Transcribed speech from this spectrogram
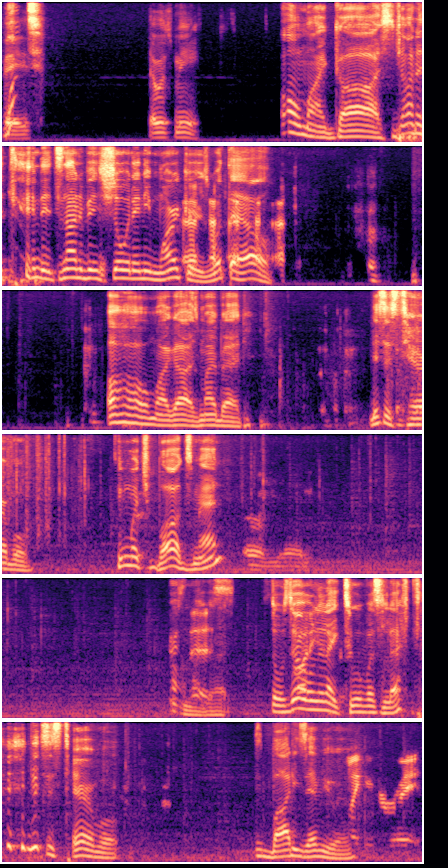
What? Faith. That was me. Oh my gosh, Jonathan! It's not even showing any markers. What the hell? Oh my gosh, my bad. This is terrible. Too much bugs, man. Oh man. Who's Oh this? So is there only like two of us left? this is terrible. There's bodies everywhere. Like great.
